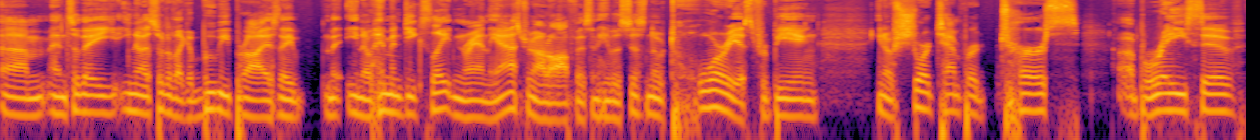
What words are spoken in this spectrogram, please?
um, and so they, you know, sort of like a booby prize. They, you know, him and Deke Slayton ran the astronaut office, and he was just notorious for being, you know, short tempered, terse. Abrasive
